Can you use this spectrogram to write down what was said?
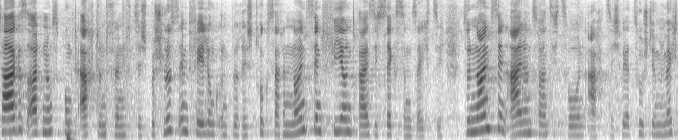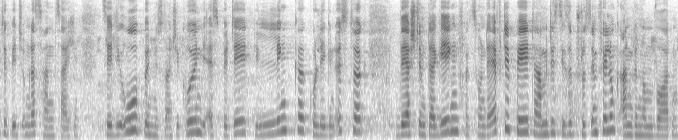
Tagesordnungspunkt 58, Beschlussempfehlung und Bericht, Drucksache 19-3466 zu 19-2182. Wer zustimmen möchte, bitte um das Handzeichen. CDU, BÜNDNIS 90 die GRÜNEN, die SPD, DIE LINKE, Kollegin Öztürk. Wer stimmt dagegen? Fraktion der FDP. Damit ist diese Beschlussempfehlung angenommen worden.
